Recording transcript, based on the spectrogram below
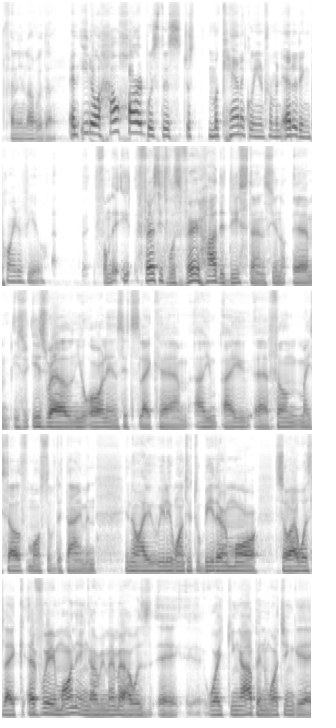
fell in love with that and Ido, how hard was this just mechanically and from an editing point of view? From the first it was very hard the distance you know um, is, israel new orleans it's like um, i, I uh, filmed myself most of the time and you know i really wanted to be there more so i was like every morning i remember i was uh, waking up and watching uh,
